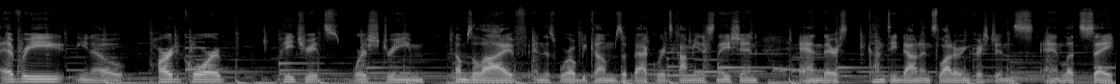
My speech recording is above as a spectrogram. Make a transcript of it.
every you know hardcore Patriots' worst dream comes alive and this world becomes a backwards communist nation and they're hunting down and slaughtering Christians, and let's say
